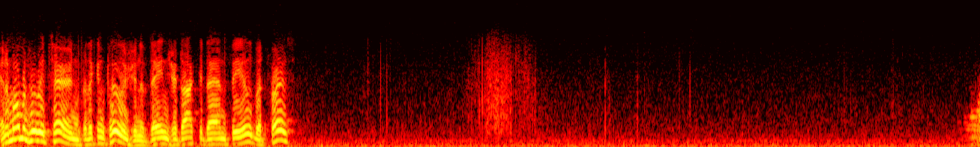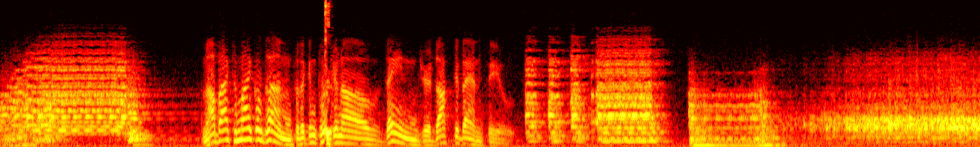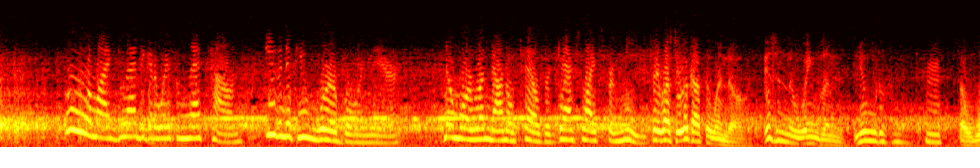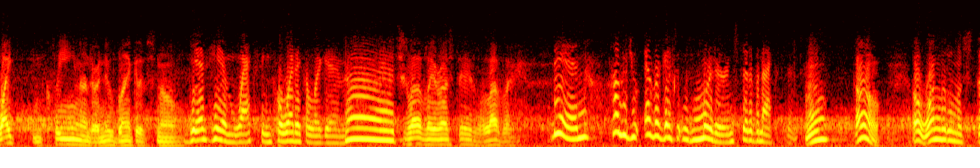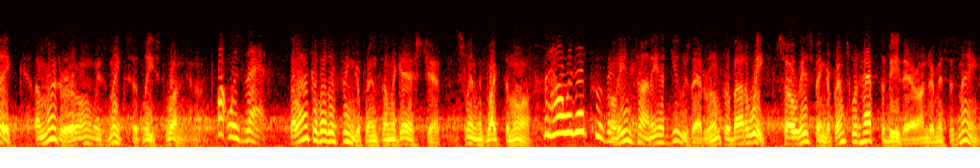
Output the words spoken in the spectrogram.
In a moment, we'll return for the conclusion of Danger Dr. Danfield, but first. Now back to Michael Dunne for the conclusion of Danger Dr. Danfield. Oh, am I glad to get away from that town, even if you were born there. No more rundown hotels or gas lights for me. Say, Rusty, look out the window. Isn't New England beautiful? Hmm. So white and clean under a new blanket of snow. Get him waxing poetical again. Ah, it's lovely, Rusty. Lovely. Dan, how did you ever guess it was murder instead of an accident? Hmm? Oh. Oh, one little mistake. A murderer always makes at least one, you know. What was that? The lack of other fingerprints on the gas jet. Slim had wiped them off. But how would that prove Well, he and? Tiny had used that room for about a week, so his fingerprints would have to be there under Mrs. Maine.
